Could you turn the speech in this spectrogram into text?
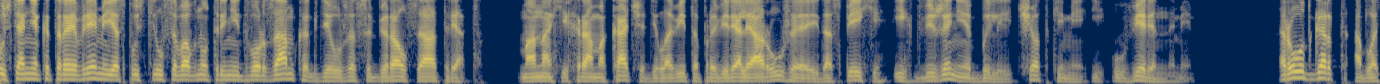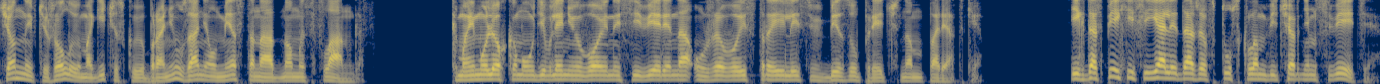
Спустя некоторое время я спустился во внутренний двор замка, где уже собирался отряд. Монахи храма Кача деловито проверяли оружие и доспехи, их движения были четкими и уверенными. Рутгард, облаченный в тяжелую магическую броню, занял место на одном из флангов. К моему легкому удивлению, воины Северина уже выстроились в безупречном порядке. Их доспехи сияли даже в тусклом вечернем свете,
